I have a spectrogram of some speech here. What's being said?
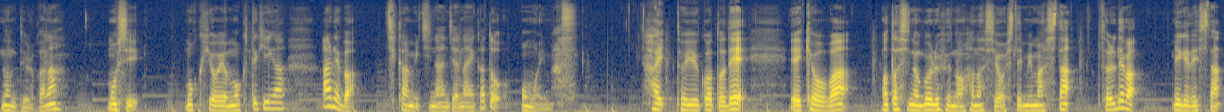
何て言うのかなもし目標や目的があれば近道なんじゃないかと思います。はいということで、え今日は私のゴルフの話をしてみました。それではメグでした。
